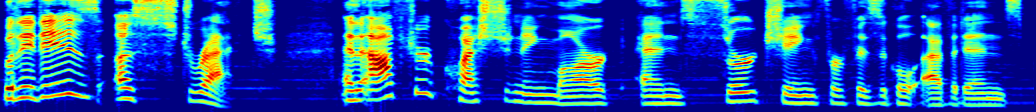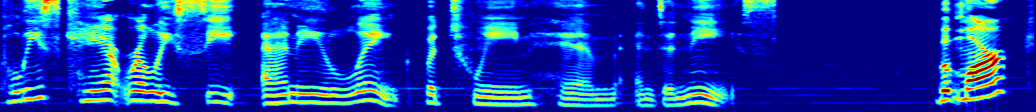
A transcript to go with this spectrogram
But it is a stretch. And after questioning Mark and searching for physical evidence, police can't really see any link between him and Denise. But Mark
